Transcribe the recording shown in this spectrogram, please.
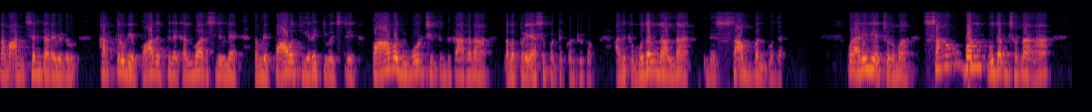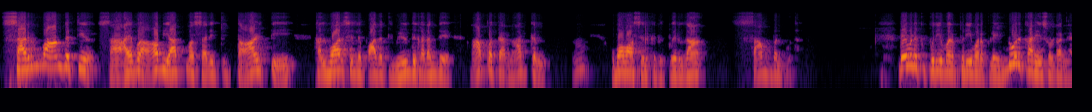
நம்ம அன் சென்றட வேண்டும். கர்த்தருடைய பாதத்துல கல்வாரி சிலுவில் நம்முடைய பாவத்தை இறக்கி வச்சுட்டு பாவ விமோச்சனத்துக்காக தான் நம்ம பிரயாசப்பட்டு கொண்டிருக்கோம். அதுக்கு முதல் நாள் தான் இந்த சாம்பல் புதன். ஒரு அலிலியா சொல்லுமா சாம்பல் புதன் சொன்னா சர்வாங்கத்தையும் ஆவி ஆத்மா சரித்து தாழ்த்தி கல்வார் செல்ல பாதத்தில் விழுந்து கடந்து நாற்பத்தாறு நாட்கள் உபவாசம் இருக்கிறதுக்கு பேர் தான் சாம்பல் புதன் தேவனுக்கு புதியமான பிரியமான பிள்ளை. இன்னொரு காரியம் சொல்றாங்க.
